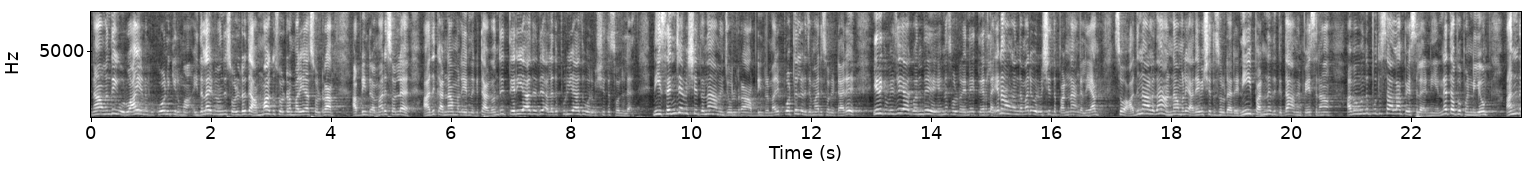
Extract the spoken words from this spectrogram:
நான் வந்து ஒரு வாய் எனக்கு கோணிக்கிருமா? இதெல்லாம் இவன் வந்து சொல்றது அம்மாவுக்கு சொல்ற மாதிரியா சொல்றான் அப்படின்ற மாதிரி சொல்ல அதுக்கு அண்ணாமலை இருந்துக்கிட்டு அவன் வந்து தெரியாதது அல்லது புரியாத ஒரு விஷயத்த சொல்லல. நீ செஞ்ச விஷயத்த தான் அவன் சொல்றான் அப்படின்ற மாதிரி பொட்டல் அடிச்ச மாதிரி சொல்லிட்டாரு. இதுக்கு விஜயாவுக்கு வந்து என்ன சொல்றதுனே தெரியல. ஏன்னா அவங்க அந்த மாதிரி ஒரு விஷயத்த பண்ணாங்க இல்லையா? ஸோ அதனால தான் அண்ணாமலை அதே விஷயத்த சொல்றாரு. நீ பண்ணதுக்கு தான் அவன் பேசுறான். அவன் வந்து புதுசாலாம் பேசல. நீ என்ன தப்பு பண்ணியோ அந்த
